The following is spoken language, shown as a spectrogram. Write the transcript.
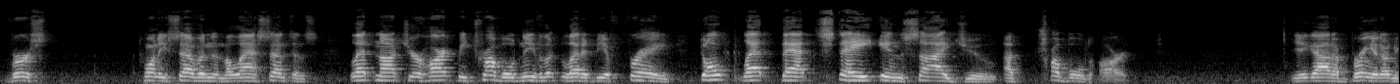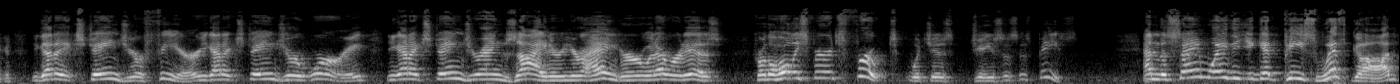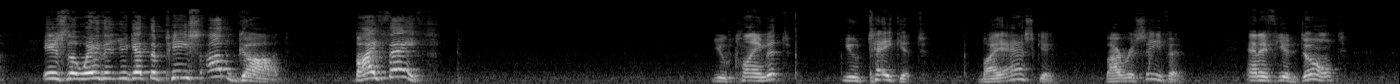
verse 27 in the last sentence. Let not your heart be troubled, neither let it be afraid. Don't let that stay inside you, a troubled heart. You got to bring it under. You got to exchange your fear. You got to exchange your worry. You got to exchange your anxiety or your anger or whatever it is for the Holy Spirit's fruit, which is Jesus' peace. And the same way that you get peace with God is the way that you get the peace of God by faith. You claim it, you take it by asking, by receiving. And if you don't,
